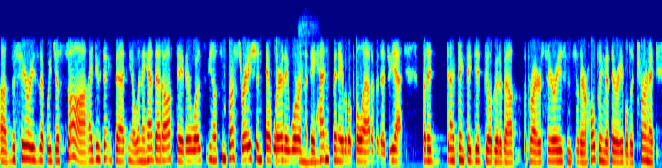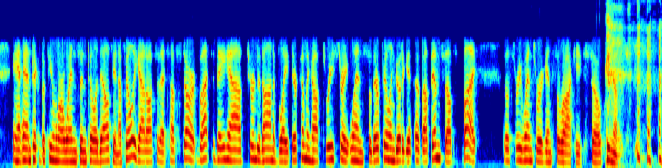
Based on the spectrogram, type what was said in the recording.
uh, the series that we just saw, I do think that you know when they had that off day, there was you know some frustration at where they were and that they mm-hmm. hadn't been able to pull out of it as yet. But it, I think they did feel good about the prior series, and so they're hoping that they're able to turn it and, and pick up a few more wins in Philadelphia. Now, Philly got off to that tough start, but they have turned it on of late. They're coming off three straight wins, so they're feeling good about themselves. But those three wins were against the Rockies, so who knows?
